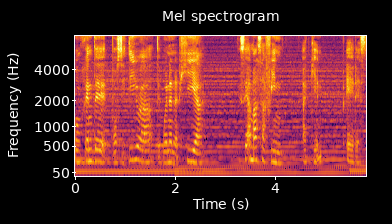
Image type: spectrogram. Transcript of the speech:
con gente positiva, de buena energía, que sea más afín a quien eres.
